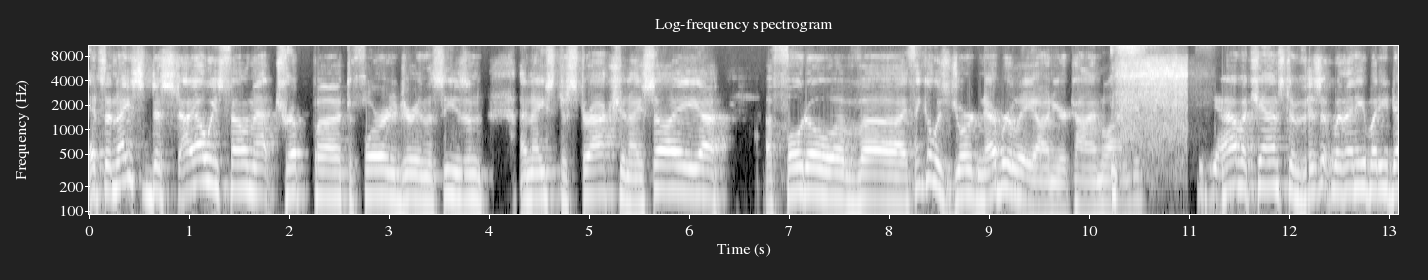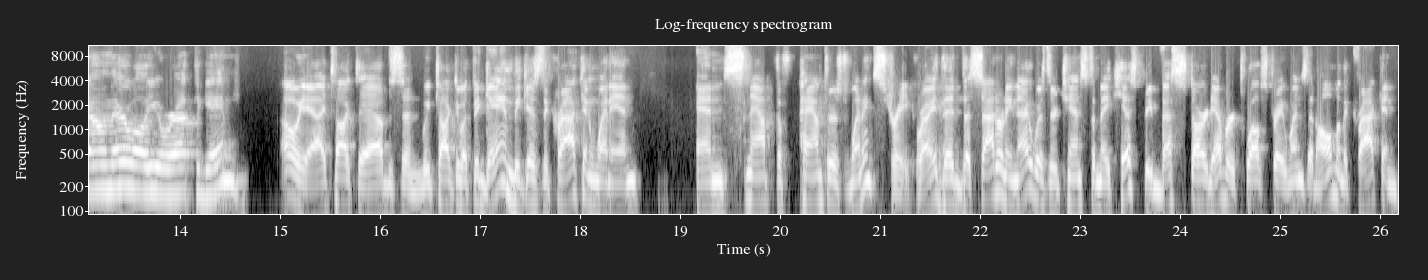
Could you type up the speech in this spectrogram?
it's a nice dis- i always found that trip uh, to florida during the season a nice distraction i saw a uh, a photo of uh, i think it was jordan eberle on your timeline did, did you have a chance to visit with anybody down there while you were at the game Oh yeah, I talked to Ebbs and we talked about the game because the Kraken went in and snapped the Panthers' winning streak. Right, the, the Saturday night was their chance to make history, best start ever, twelve straight wins at home, and the Kraken.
